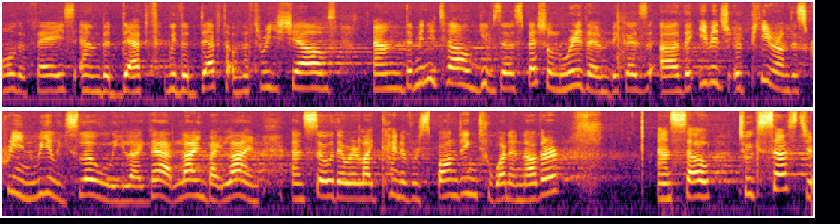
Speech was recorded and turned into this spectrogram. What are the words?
all the face and the depth with the depth of the three shelves and the Minitel gives a special rhythm because uh, the image appear on the screen really slowly like that, line by line. And so they were like kind of responding to one another. And so to access the,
